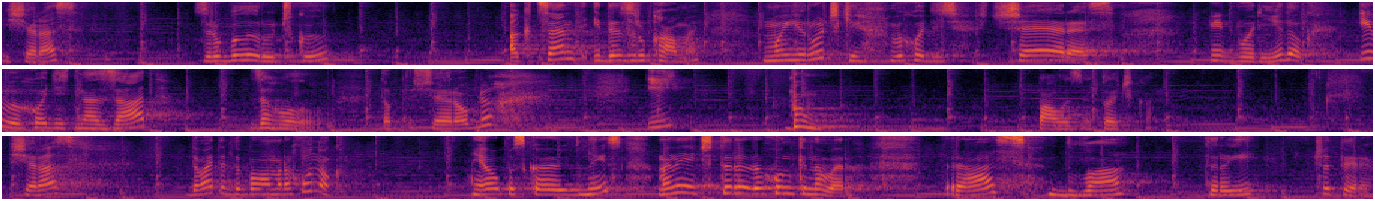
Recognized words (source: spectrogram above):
І ще раз. Зробили ручкою. Акцент іде з руками. Мої ручки виходять через підборідок і виходять назад за голову. Тобто, що я роблю? І бум! Пауза, точка. Ще раз. Давайте додамо рахунок. Я опускаю вниз. У мене є чотири рахунки наверх. Раз, два, три, чотири.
